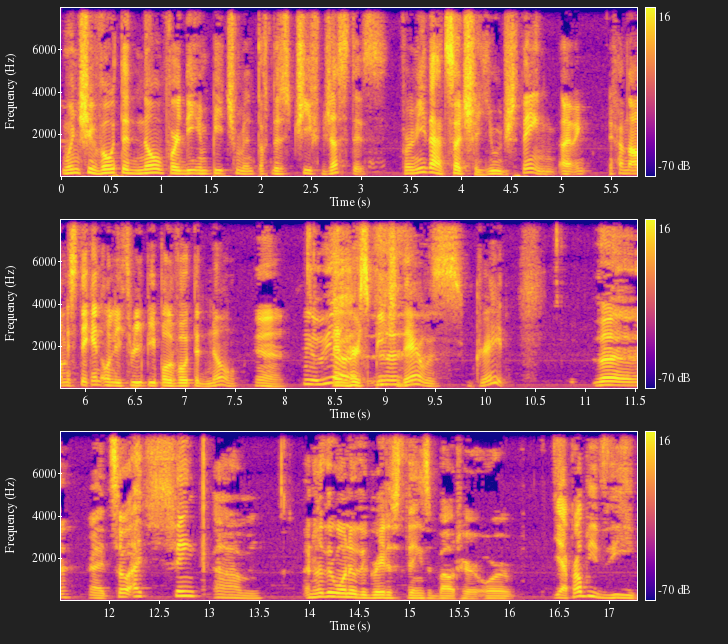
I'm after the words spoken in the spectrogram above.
when she voted no for the impeachment of the chief justice. For me, that's such a huge thing. I think, if I'm not mistaken, only three people voted no, yeah, and her speech there was great. the right so i think um another one of the greatest things about her or yeah probably the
